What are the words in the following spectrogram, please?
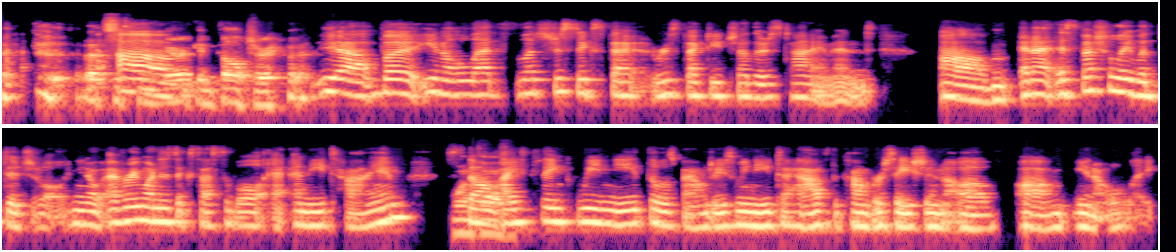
That's just Um, American culture. Yeah, but you know, let's let's just expect respect each other's time and um and I, especially with digital you know everyone is accessible at any time so i think we need those boundaries. We need to have the conversation of um you know like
